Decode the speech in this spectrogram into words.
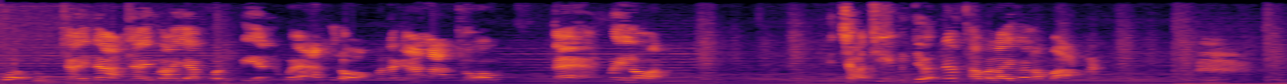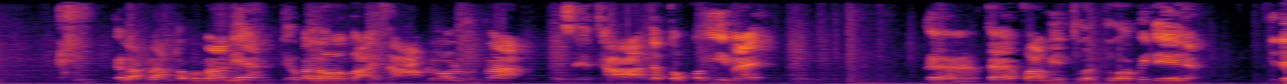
พวกหนุ่มชัยนาทใช้มายากลเปลี่ยนแหวนหลอกพนักงานร้านทอง แต่ไม่รอดมิจฉาชีพมันเยอะนะทำอะไรก็ลำบากนะอืมแต่หลักๆก็ประมาณเนี้ยเดี๋ยวก็รอบ่ายสามรอรุ้นว่าเศรษฐาจะตกเก้าอี้ไหม เออแต่ความเห็นส่วนตัวพี่เดเนี่ยพี่เด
